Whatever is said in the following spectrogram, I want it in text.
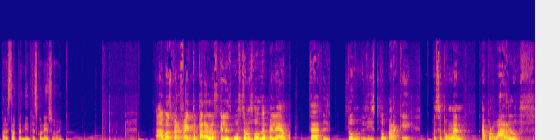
para estar pendientes con eso. ¿eh? Ah, pues perfecto. Para los que les gustan los juegos de pelea, pues está listo, listo para que pues, se pongan a probarlos.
